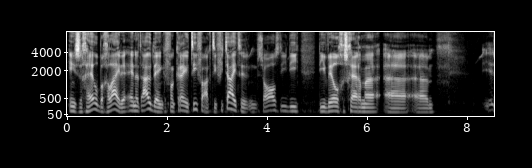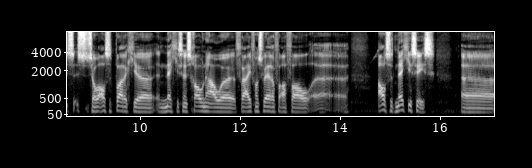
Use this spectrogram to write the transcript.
in zijn geheel begeleiden en het uitdenken van creatieve activiteiten, zoals die, die, die wilgeschermen. Uh, zoals het parkje netjes en schoonhouden, vrij van zwerfafval. Uh, als het netjes is, uh,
